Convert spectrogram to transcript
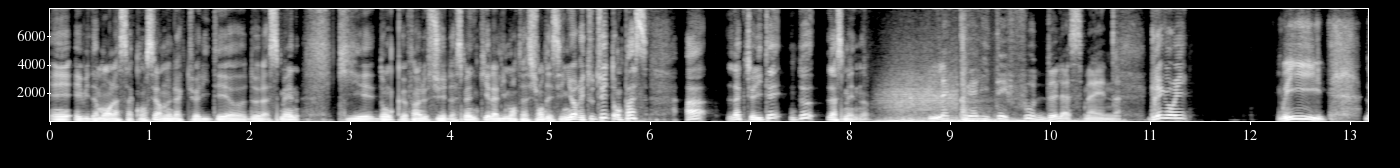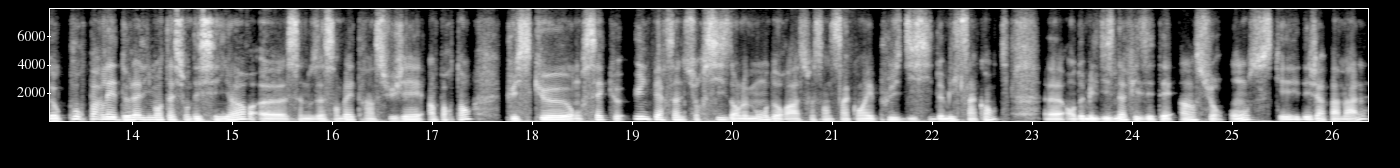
Et évidemment, là, ça concerne l'actualité euh, de la semaine, qui est donc, enfin, le sujet de la semaine, qui est l'alimentation des seniors. Et tout de suite, on passe à l'actualité de la semaine. L'actualité food de la semaine. Grégory, oui, donc pour parler de l'alimentation des seniors, euh, ça nous a semblé être un sujet important puisque on sait qu'une personne sur six dans le monde aura 65 ans et plus d'ici 2050. Euh, en 2019, ils étaient 1 sur 11, ce qui est déjà pas mal.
